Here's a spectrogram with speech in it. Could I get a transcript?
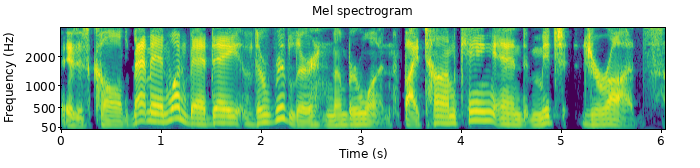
It is called Batman One Bad Day, The Riddler Number One by Tom King and Mitch Gerads.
